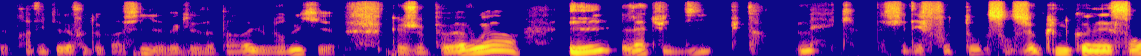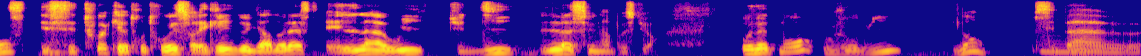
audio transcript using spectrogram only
de pratiquer la photographie avec les appareils aujourd'hui que je peux avoir. Et là, tu te dis, putain, mec, j'ai des photos sans aucune connaissance et c'est toi qui as te retrouvé sur les grilles de Gare de l'Est. Et là, oui, tu te dis, là, c'est une imposture. Honnêtement, aujourd'hui, non. C'est Mm. pas. euh,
